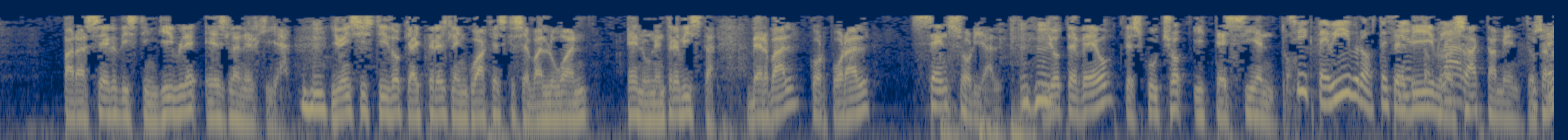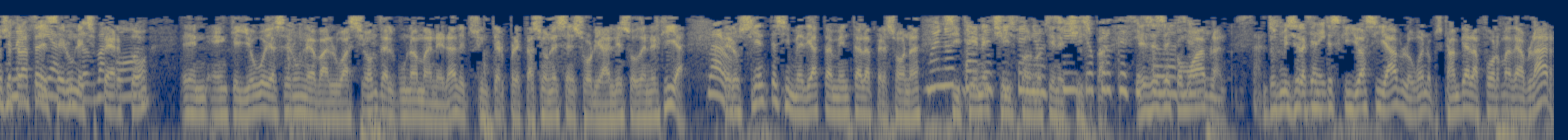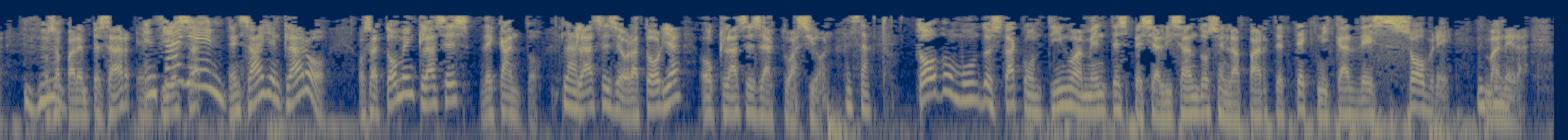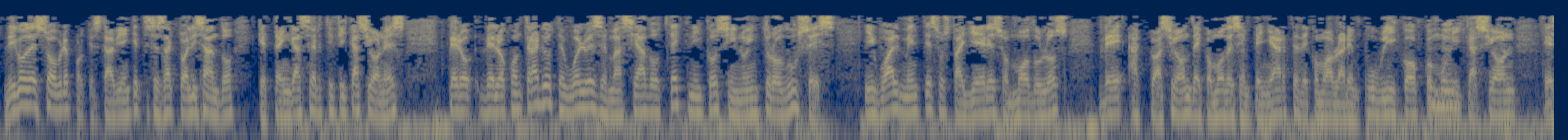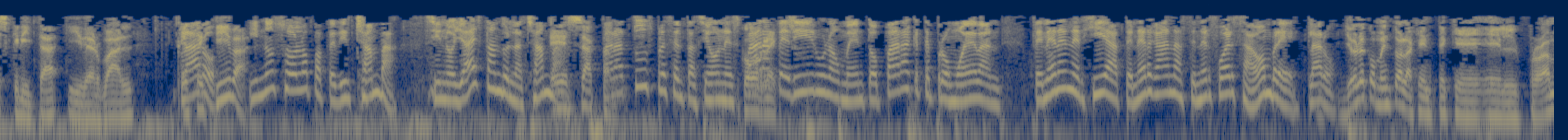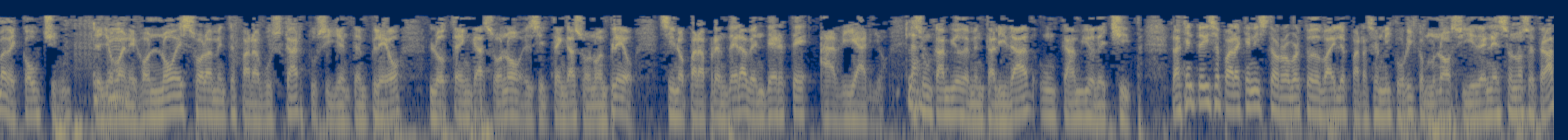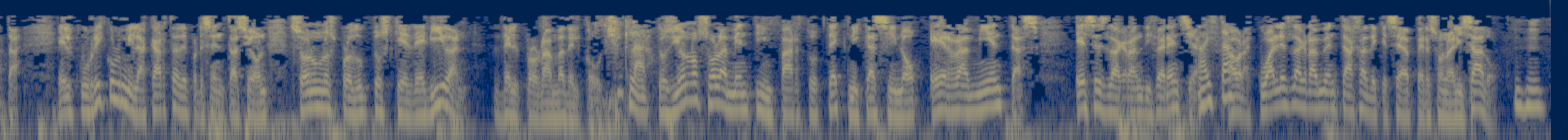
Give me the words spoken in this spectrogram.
para ser distinguible es la energía. Yo he insistido que hay tres lenguajes que se evalúan en una entrevista. Verbal, corporal, sensorial. Yo te veo, te escucho y te siento. Sí, te vibro, te, te siento. Te vibro, exactamente. O sea, no se trata de ser un experto en, en que yo voy a hacer una evaluación de alguna manera de tus interpretaciones sensoriales o de energía. Claro. Pero sientes inmediatamente a la persona si tiene sí, chispa o no tiene Sí, yo chispa. creo que sí es desde cómo hablan. Exacto. Entonces me dice la gente, ahí. es que yo así hablo. Bueno, pues cambia la forma de hablar. O sea, para empezar, empieza- Ensayen. ensayen, claro. O sea, tomen clases de canto, Claro. clases de oratoria o clases de actuación. Exacto. Todo mundo está continuamente especializándose en la parte técnica de sobre manera. Digo de sobre porque está bien que te estés actualizando, que tengas certificaciones, pero de lo contrario te vuelves demasiado técnico si no introduces igualmente esos talleres o módulos de actuación, de cómo desempeñarte, de cómo hablar en público, comunicación escrita y verbal Claro. efectiva. Y no solo para pedir chamba, sino ya estando en la chamba. Para tus presentaciones, para pedir un aumento, para que te promuevan, tener energía, tener ganas, tener fuerza, hombre, claro. Yo le comento a la gente que el programa de coaching que yo manejo no es solamente para buscar tu siguiente empleo, lo tengas o no, es decir, tengas o no empleo, sino para aprender a venderte a diario. Claro. Es un cambio de mentalidad, un cambio de chip. La gente dice, ¿para qué necesito a Roberto de Baile para hacer mi currículum? No, si de eso no se trata. El currículum y la carta de presentación son unos productos que derivan del programa del coaching. Claro. Entonces yo no solamente imparto técnicas, sino herramientas. Esa es la gran diferencia. Ahí está. Ahora, ¿cuál es la gran ventaja de que sea personalizado? Ujú.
